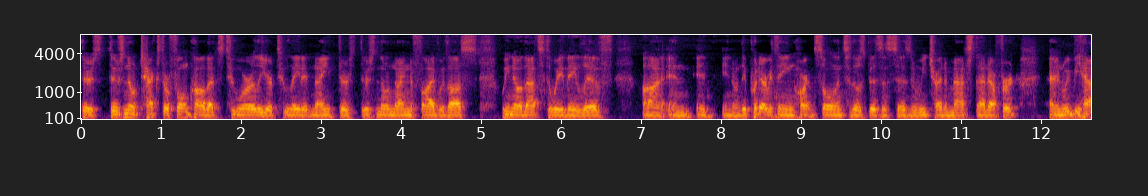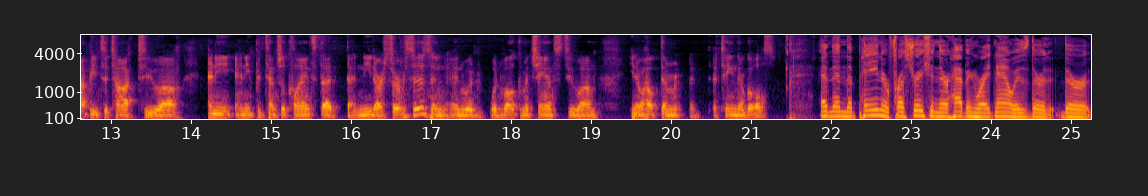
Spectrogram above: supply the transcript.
there's there's no text or phone call that's too early or too late at night. There's there's no nine to five with us. We know that's the way they live uh, and it, you know they put everything heart and soul into those businesses and we try to match that effort. And we'd be happy to talk to uh, any any potential clients that that need our services and and would would welcome a chance to um, you know help them attain their goals. And then the pain or frustration they're having right now is they're they're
